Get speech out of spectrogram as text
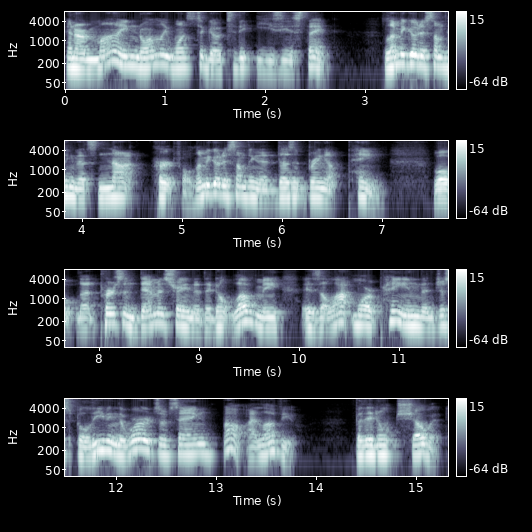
And our mind normally wants to go to the easiest thing. Let me go to something that's not hurtful. Let me go to something that doesn't bring up pain. Well, that person demonstrating that they don't love me is a lot more pain than just believing the words of saying, Oh, I love you. But they don't show it.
